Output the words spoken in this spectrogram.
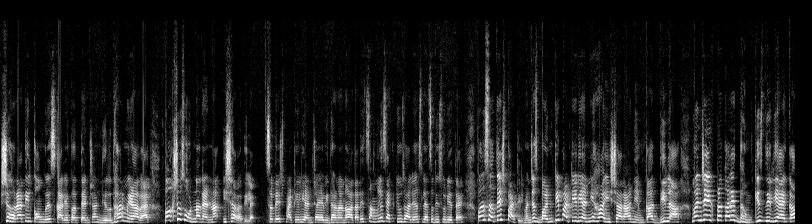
शहरातील काँग्रेस कार्यकर्त्यांच्या निर्धार मेळाव्यात पक्ष सोडणाऱ्यांना इशारा दिलाय. सतेज पाटील यांच्या या विधानानं आता ते चांगलेच ऍक्टिव्ह झाले असल्याचं दिसून येत आहे. पण सतेज पाटील म्हणजेच बंटी पाटील यांनी हा इशारा नेमका दिला म्हणजे एक प्रकारे धमकीच दिली आहे का?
